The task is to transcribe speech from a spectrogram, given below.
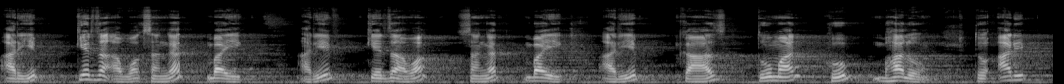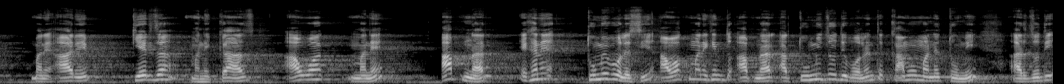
আরিফ, কেরজা আওয়াক সাঙ্গাত বাইক। আরিফ, কেরজা আওয়াক সাঙ্গাত বাইক। আরিফ, কাজ তোমার খুব ভালো। তো আরিফ মানে আরিফ, কেরজা মানে কাজ, আওয়াক মানে আপনার। এখানে তুমি বলেছি, আওয়াক মানে কিন্তু আপনার, আর তুমি যদি বলেন, তো কামু মানে তুমি, আর যদি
